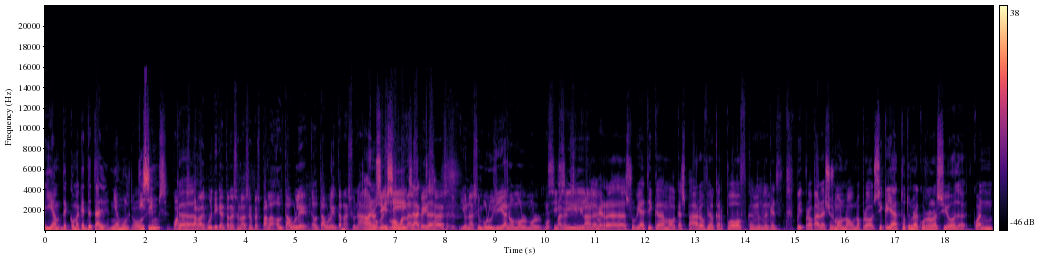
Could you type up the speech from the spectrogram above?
hi ha, de, com aquest detall, n'hi ha moltíssims no, sí. Quan que... es parla de política internacional sempre es parla el tauler, el tauler internacional, ah, bueno, com sí, es mouen sí, les exacte. peces, i una simbologia no? molt, molt, molt sí, vaja, sí, similar. la no? guerra soviètica amb el Kasparov i el Karpov, que mm -hmm. tot Mhm. aquest... Vull dir, Però, part, això és molt nou, no? Però sí que hi ha tota una correlació de quan,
